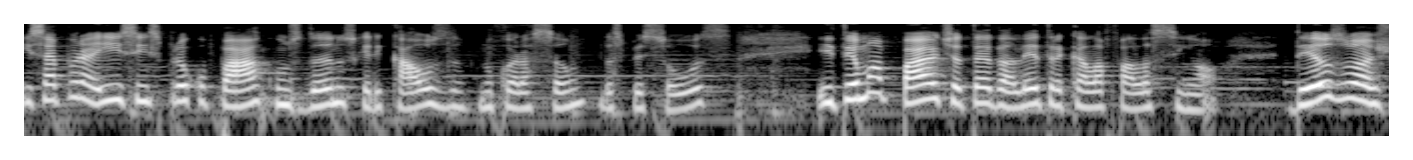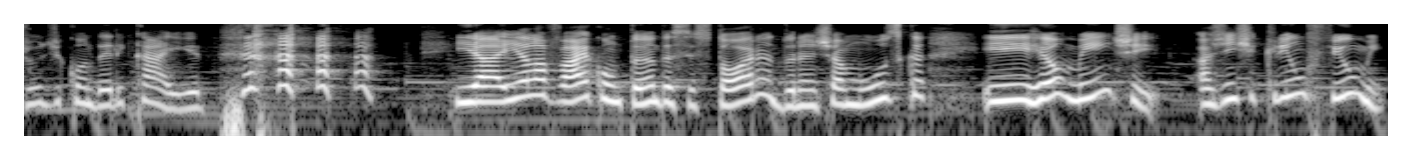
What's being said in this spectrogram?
e sai por aí sem se preocupar com os danos que ele causa no coração das pessoas. E tem uma parte até da letra que ela fala assim, ó: Deus o ajude quando ele cair. E aí ela vai contando essa história durante a música e realmente a gente cria um filme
